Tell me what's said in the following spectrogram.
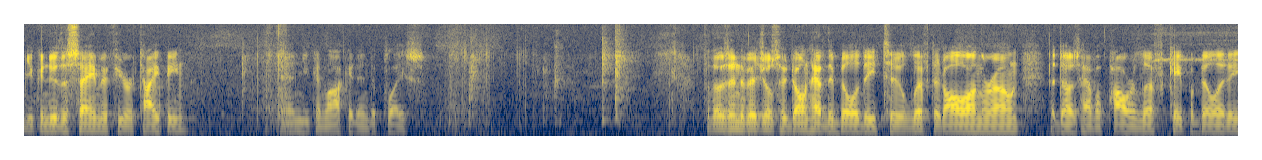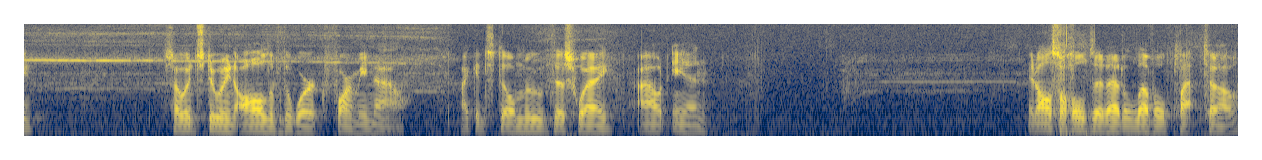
You can do the same if you're typing, and you can lock it into place. For those individuals who don't have the ability to lift it all on their own, it does have a power lift capability. So it's doing all of the work for me now. I can still move this way, out, in, It also holds it at a level plateau.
